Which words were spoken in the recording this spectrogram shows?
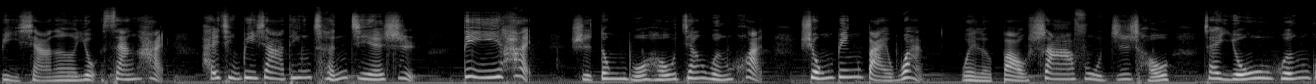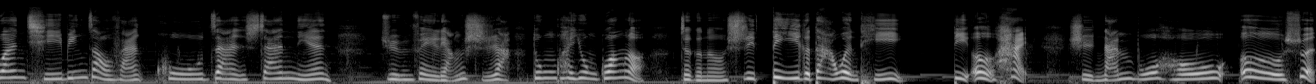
陛下呢有三害，还请陛下听臣解释。第一害。”是东伯侯姜文焕，雄兵百万，为了报杀父之仇，在游魂关起兵造反，苦战三年，军费粮食啊都快用光了。这个呢是第一个大问题。第二害是南伯侯鄂顺，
